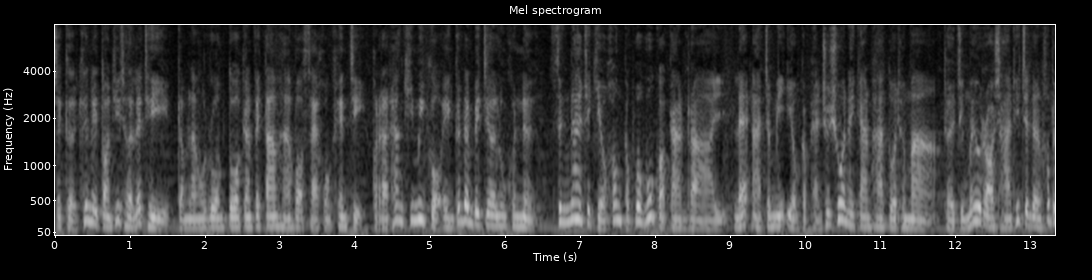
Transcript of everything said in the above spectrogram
จะเกิดขึ้นในตอนที่เธอและทีมกำลังรวมตัวกันไปตามหาเบาะแสของเคนจิ กระทั่งคิมิโกะเองก็เดินไปเจอลุงคนหนึ่งซึ่งน่าจะเกี่ยวข้องกับพวกผู้ก่อการร้าย และอาจจะมีเอี่ยวกับแผนชั่วๆในการพาตัวเธอมา เธอจึงไม่รอช้าที่จะเดินเข้าไป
